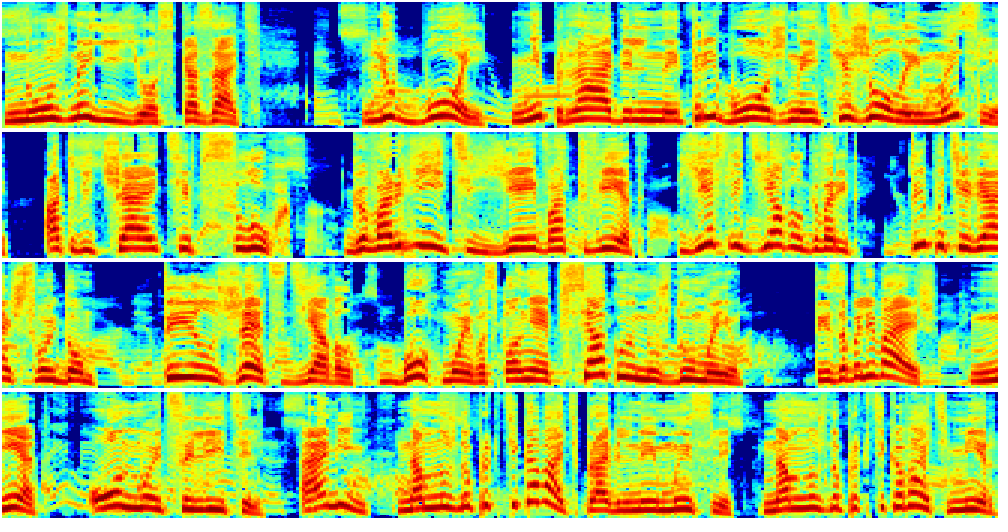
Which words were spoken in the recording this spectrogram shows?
нужно ее сказать. Любой неправильной, тревожной, тяжелой мысли отвечайте вслух. Говорите ей в ответ. Если дьявол говорит, ты потеряешь свой дом, ты лжец, дьявол, Бог мой восполняет всякую нужду мою. Ты заболеваешь? Нет, Он мой целитель. Аминь. Нам нужно практиковать правильные мысли. Нам нужно практиковать мир.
